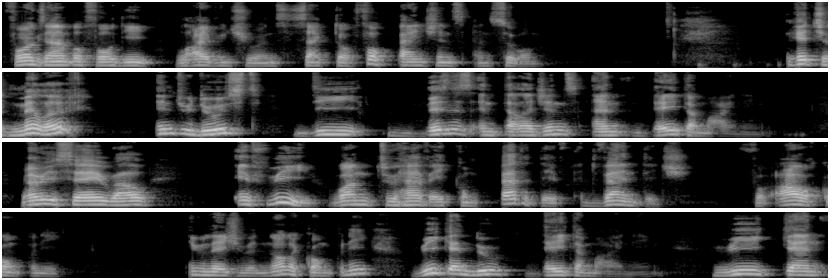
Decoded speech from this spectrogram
for example, for the life insurance sector, for pensions, and so on. Richard Miller introduced the business intelligence and data mining, where we say, well, if we want to have a competitive advantage for our company in relation with another company, we can do data mining. We can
